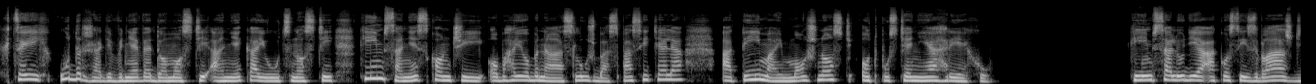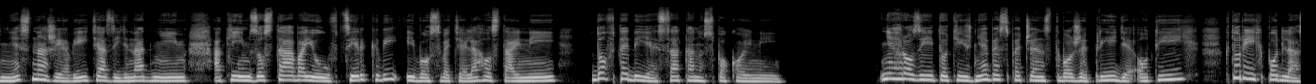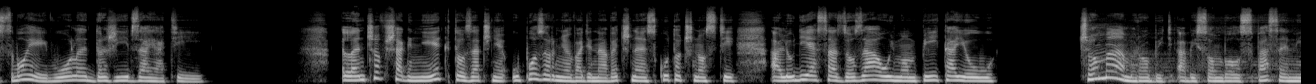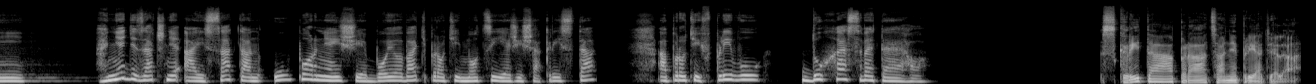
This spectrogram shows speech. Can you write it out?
Chce ich udržať v nevedomosti a nekajúcnosti, kým sa neskončí obhajobná služba spasiteľa a tým aj možnosť odpustenia hriechu. Kým sa ľudia ako si zvlášť nesnažia výťaziť nad ním a kým zostávajú v cirkvi i vo svete ľahostajní, dovtedy je Satan spokojný. Nehrozí totiž nebezpečenstvo, že príde o tých, ktorých podľa svojej vôle drží v zajatí. Len čo však niekto začne upozorňovať na väčšné skutočnosti a ľudia sa so záujmom pýtajú, čo mám robiť, aby som bol spasený, hneď začne aj Satan úpornejšie bojovať proti moci Ježiša Krista a proti vplyvu Ducha Svetého. Skrytá práca nepriateľa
